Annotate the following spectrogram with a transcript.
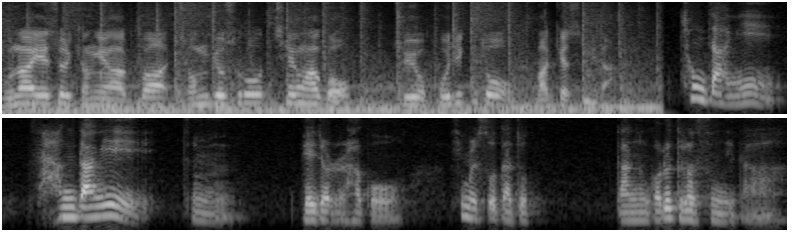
문화예술 경영학과 정교수로 채용하고 주요 보직도 맡겼습니다. 총장이 상당히 좀 배려를 하고 힘을 쏟아줬다는 거를 들었습니다.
